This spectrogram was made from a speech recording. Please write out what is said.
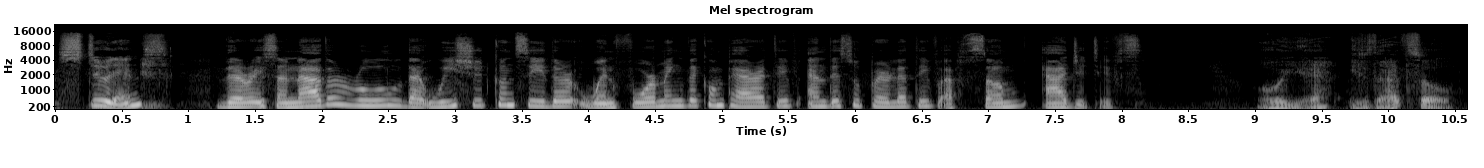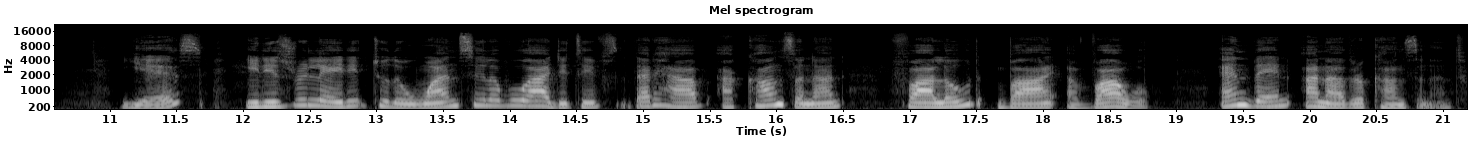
Students, there is another rule that we should consider when forming the comparative and the superlative of some adjectives. Oh, yeah? Is that so? Yes, it is related to the one syllable adjectives that have a consonant followed by a vowel and then another consonant.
